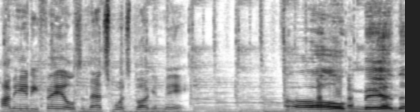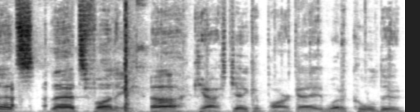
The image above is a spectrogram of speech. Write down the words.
I'm Andy Fales, and that's what's bugging me. Oh man, that's that's funny. Uh, gosh, Jacob Park, I, what a cool dude.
